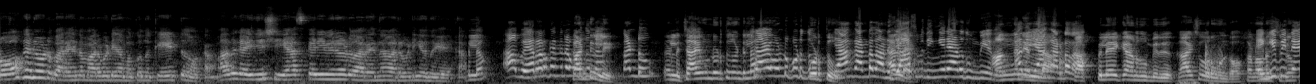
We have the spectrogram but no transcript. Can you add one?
റോഹനോട് പറയുന്ന മറുപടി നമുക്കൊന്ന് കേട്ട് നോക്കാം. അത് കഴിഞ്ഞ് ഷിയാസ് കരീമിനോട് പറയുന്ന മറുപടി ഒന്ന് കേൾക്കാം. കണ്ടില്ല? ആ വേറെ എന്തിനാ കണ്ടില്ലേ? കണ്ടു. ചായ കണ്ടില്ല? ചായ കൊണ്ട് കൊടുത്തു. ഞാൻ കണ്ടതാണ്. ജാസ്മിൻ ഇങ്ങനെയാണ് തുമ്പിയത്. അത് അങ്ങനെയല്ല. ഞാൻ കണ്ടതാണ്. കപ്പിലേക്കാണ് തുമ്പിയത്. കാഴ്ച കുറവുണ്ടോ കണ്ണട എങ്കിൽ പിന്നെ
